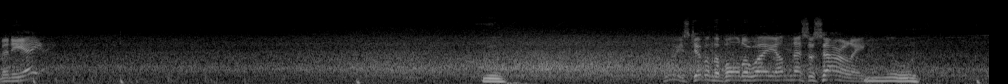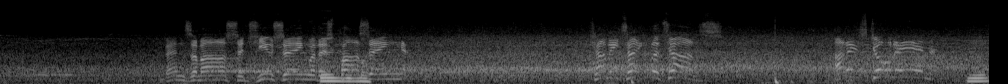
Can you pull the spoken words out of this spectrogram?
Meunier. Hmm. No. Oh, he's given the ball away unnecessarily. No. Benzema seducing with his passing. Can he take the chance? And it's gone in. No.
